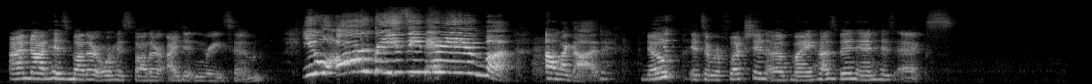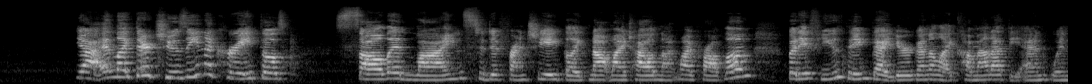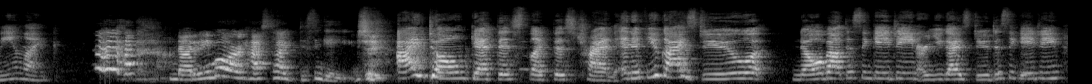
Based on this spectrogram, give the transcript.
I'm not his mother or his father. I didn't raise him. You are raising him. Oh my god. Nope. It's a reflection of my husband and his ex. Yeah, and like they're choosing to create those solid lines to differentiate like not my child, not my problem. But if you think that you're gonna like come out at the end winning, like Not anymore. Hashtag disengage. I don't get this like this trend. And if you guys do know about disengaging or you guys do disengaging,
